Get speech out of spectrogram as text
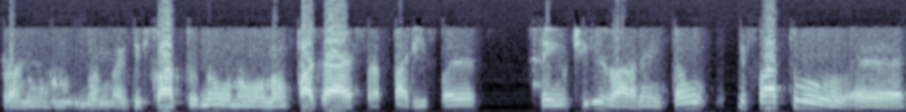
para não, não, de fato não, não, não pagar essa tarifa sem utilizar. Né? Então, de fato, é,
